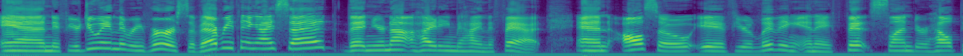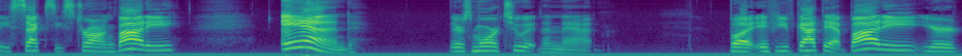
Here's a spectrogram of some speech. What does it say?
And if you're doing the reverse of everything I said, then you're not hiding behind the fat. And also, if you're living in a fit, slender, healthy, sexy, strong body, and there's more to it than that. But if you've got that body, you're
